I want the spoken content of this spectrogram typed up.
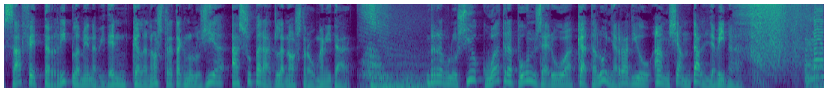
S'ha fet terriblement evident que la nostra tecnologia ha superat la nostra humanitat. Revolució 4.0 a Catalunya Ràdio amb Xantal Llavina. My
